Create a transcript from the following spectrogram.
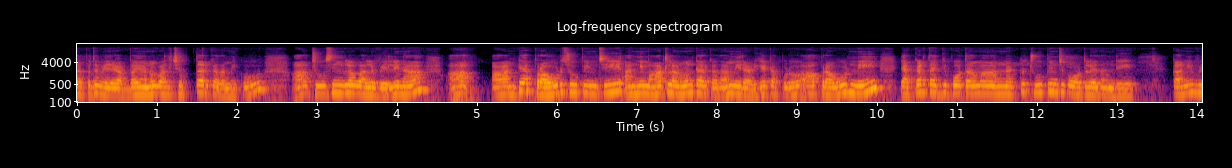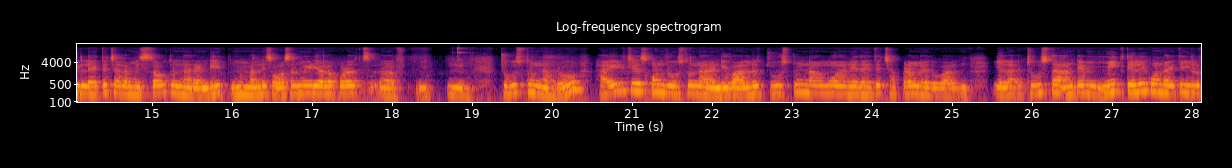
లేకపోతే వేరే అబ్బాయి అనో వాళ్ళు చెప్తారు కదా మీకు. ఆ చూసింగ్లో వాళ్ళు వెళ్ళినా ఆ ఆ అంటే ఆ ప్రౌడ్ చూపించి అన్ని మాటలు అనుంటారు కదా మీరు అడిగేటప్పుడు ఆ ప్రౌడ్ని ఎక్కడ తగ్గిపోతామా అన్నట్టు చూపించుకోవట్లేదండి. కానీ వీళ్ళైతే చాలా మిస్ అవుతున్నారండి. మిమ్మల్ని సోషల్ మీడియాలో కూడా చూస్తున్నారు. హైడ్ చేసుకొని చూస్తున్నారండి. వాళ్ళు చూస్తున్నాము అనేది అయితే చెప్పడం లేదు. వాళ్ళు ఎలా చూస్తా అంటే మీకు తెలియకుండా అయితే వీళ్ళు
